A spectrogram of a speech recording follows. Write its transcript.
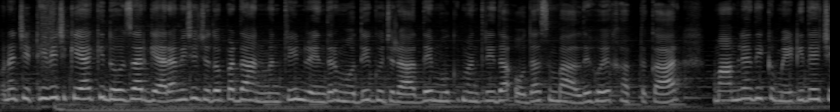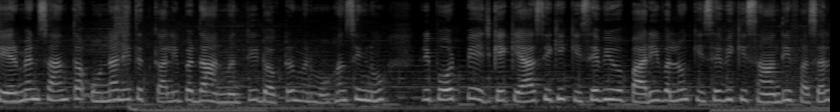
ਉਹਨਾਂ ਚਿੱਠੀ ਵਿੱਚ ਕਿਹਾ ਕਿ 2011 ਵਿੱਚ ਜਦੋਂ ਪ੍ਰਧਾਨ ਮੰਤਰੀ ਨਰਿੰਦਰ ਮੋਦੀ ਗੁਜਰਾਤ ਦੇ ਮੁੱਖ ਮੰਤਰੀ ਦਾ ਅਹੁਦਾ ਸੰਭਾਲਦੇ ਹੋਏ ਖਪਤਕਾਰ ਮਾਮਲਿਆਂ ਦੀ ਕਮੇਟੀ ਦੇ ਚੇਅਰਮੈਨ ਸਨ ਤਾਂ ਉਹਨਾਂ ਨੇ ਤਤਕਾਲੀ ਪ੍ਰਧਾਨ ਮੰਤਰੀ ਡਾਕਟਰ ਮਨਮੋਹਨ ਸਿੰਘ ਨੂੰ ਰਿਪੋਰਟ ਭੇਜ ਕੇ ਕਿਹਾ ਸੀ ਕਿ ਕਿਸੇ ਵੀ ਵਪਾਰੀ ਵੱਲੋਂ ਕਿਸੇ ਵੀ ਕਿਸਾਨ ਦੀ ਫਸਲ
